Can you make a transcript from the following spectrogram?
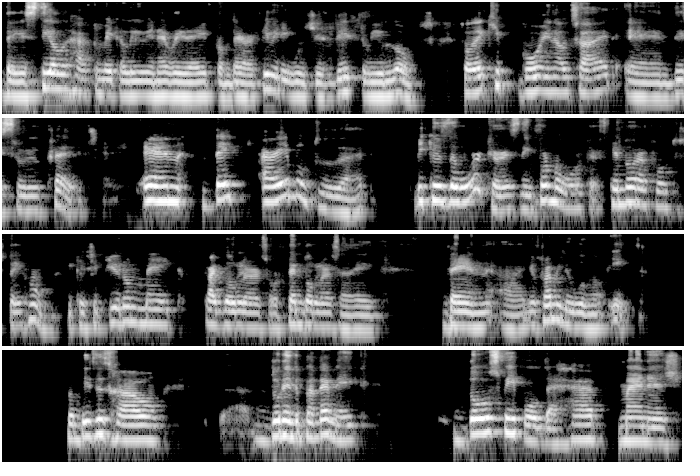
they still have to make a living every day from their activity, which is distribute loans. So they keep going outside and distribute credits. And they are able to do that because the workers, the informal workers, cannot afford to stay home. Because if you don't make five dollars or ten dollars a day, then uh, your family will not eat. So this is how, uh, during the pandemic, those people that have managed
